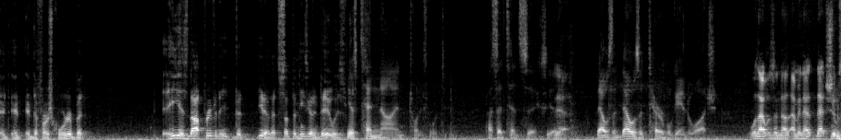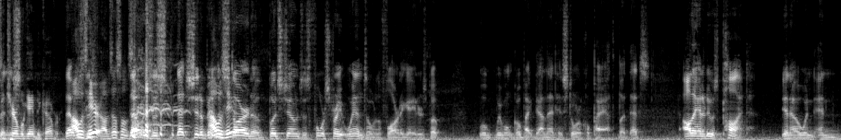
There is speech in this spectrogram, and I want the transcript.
in, in, in the first quarter, but he has not proven that, that, you know, that's something he's going to do. Is He was 10-9 2014. I said 10-6. Yeah. Yeah. That was a that was a terrible game to watch. well, that was another. I mean, that, that should it was a terrible the, game to cover. That I was the- here. I was just on That was saying. the, that should have been the was here. start of Butch Jones's four straight wins over the Florida Gators, but we'll, we won't go back down that historical path. But that's all they had to do was punt, you know, and, and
